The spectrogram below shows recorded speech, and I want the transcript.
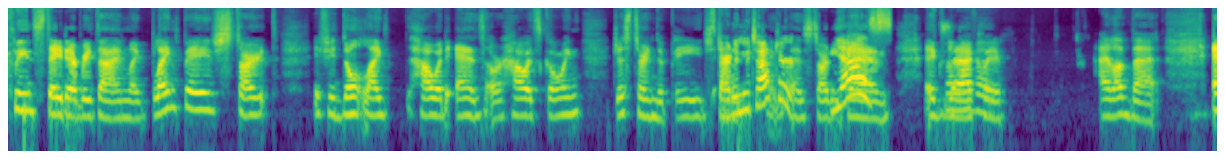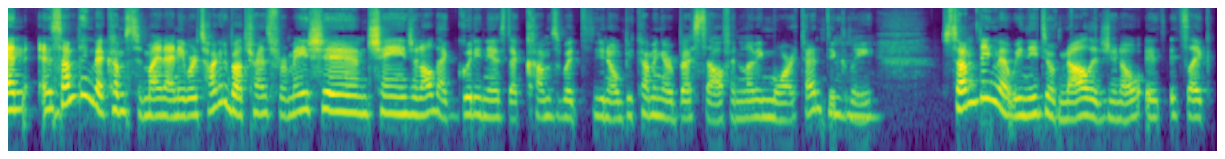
clean state every time, like blank page, start. If you don't like how it ends or how it's going, just turn the page Start a new chapter. and, and start again. Yes. Exactly. I love that. And and something that comes to mind, Annie, we're talking about transformation, change, and all that goodiness that comes with, you know, becoming our best self and living more authentically. Mhm. Something that we need to acknowledge, you know, it, it's like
